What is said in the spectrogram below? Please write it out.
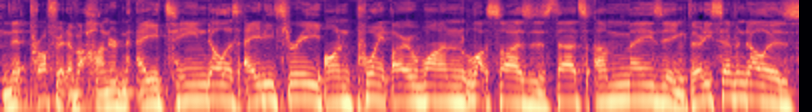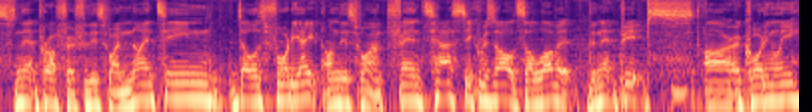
Net profit of $118.83 on 0.01 lot sizes. That's amazing. $37 net profit for this one. $19.48 on this one. Fantastic results. I love it. The net pips are accordingly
